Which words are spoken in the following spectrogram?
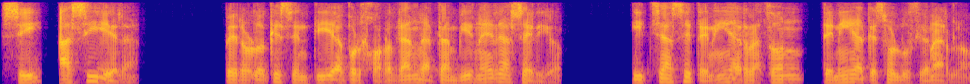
Sí, así era. Pero lo que sentía por Jordana también era serio. Y Chase tenía razón, tenía que solucionarlo.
